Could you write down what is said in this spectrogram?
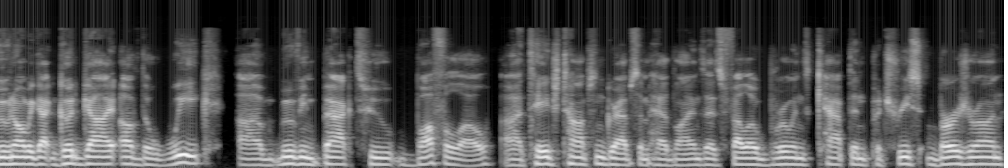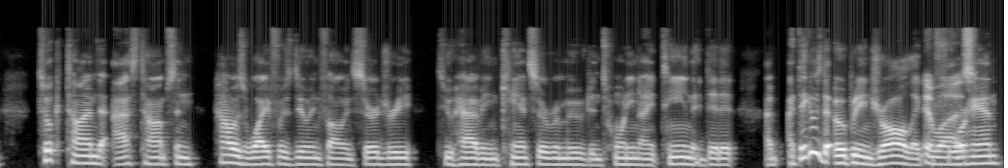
moving on, we got good guy of the week. Uh, moving back to Buffalo, uh, Tage Thompson grabbed some headlines as fellow Bruins captain Patrice Bergeron took time to ask Thompson how his wife was doing following surgery to having cancer removed in 2019. They did it. I, I think it was the opening draw, like It was. beforehand.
